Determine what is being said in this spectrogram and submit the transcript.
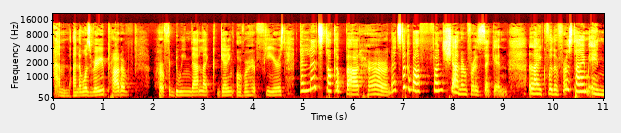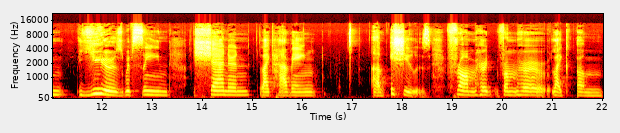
um, and I was very proud of her for doing that, like getting over her fears. And let's talk about her. Let's talk about Fun Shannon for a second. Like, for the first time in years, we've seen Shannon like having um, issues from her from her like um,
